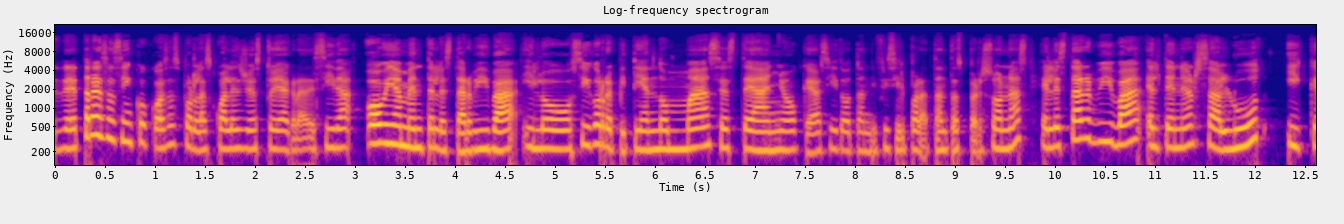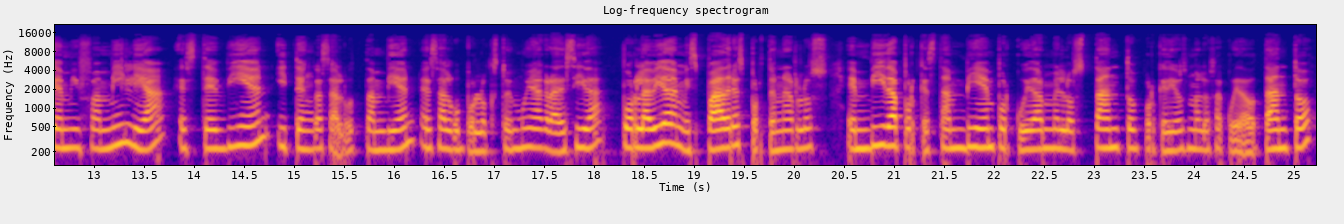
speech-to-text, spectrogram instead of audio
de tres a cinco cosas por las cuales yo estoy agradecida. Obviamente el estar viva y lo sigo repitiendo más este año que ha sido tan difícil para tantas personas. El estar viva, el tener salud y que mi familia esté bien y tenga salud también. Es algo por lo que estoy muy agradecida. Por la vida de mis padres, por tenerlos en vida, porque están bien, por cuidármelos tanto, porque Dios me los ha cuidado tanto,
